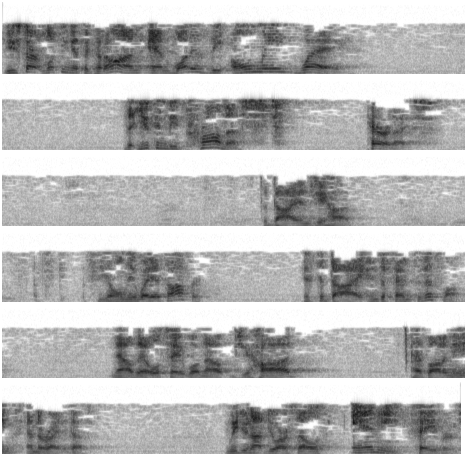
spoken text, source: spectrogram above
you start looking at the Quran and what is the only way that you can be promised paradise? to die in jihad. That's, that's the only way it's offered, is to die in defense of Islam. Now they will say, well now jihad has a lot of meanings, and they're right, it does. We do not do ourselves any favors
